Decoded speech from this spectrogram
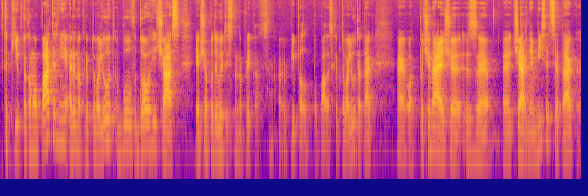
В такі в такому паттерні ринок криптовалют був довгий час. Якщо подивитись, ну, наприклад, People попалась криптовалюта, так от починаючи з червня місяця, так.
